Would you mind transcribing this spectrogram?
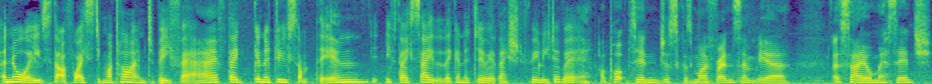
annoyed that I've wasted my time, to be fair. If they're going to do something, if they say that they're going to do it, they should really do it. I popped in just because my friend sent me a, a sale message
